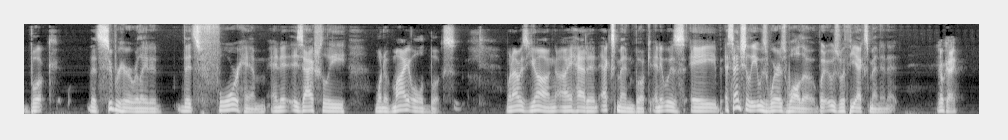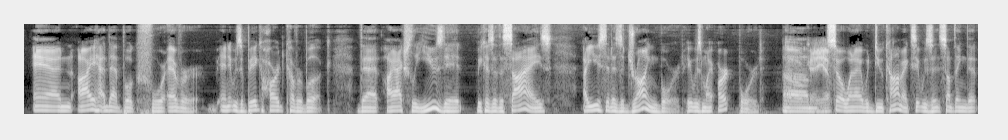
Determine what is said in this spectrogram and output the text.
book that's superhero related that's for him, and it is actually one of my old books. When I was young, I had an X Men book, and it was a essentially it was Where's Waldo, but it was with the X Men in it. Okay. And I had that book forever. And it was a big hardcover book that I actually used it because of the size. I used it as a drawing board. It was my art board. Um, Oh, okay, yep. So when I would do comics, it was something that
